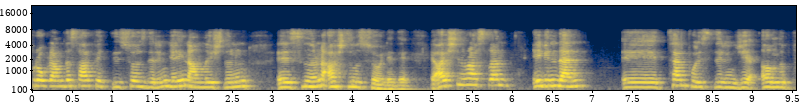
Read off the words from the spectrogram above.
programda sarf ettiği sözlerin yayın anlayışlarının e, sınırını aştığını söyledi. E, Ayşe Nur Aslan evinden e, tem polislerince alınıp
